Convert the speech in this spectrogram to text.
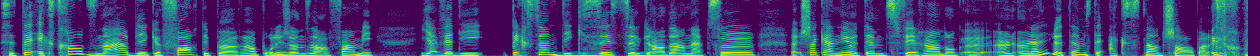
C'était extraordinaire, bien que fort épeurant pour les jeunes enfants, mais il y avait des personnes déguisées, style grandeur nature. Euh, chaque année, un thème différent. Donc, euh, un, année, le thème, c'était accident de char, par exemple.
